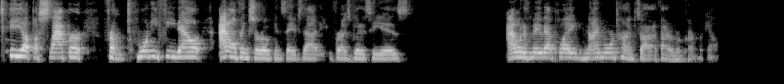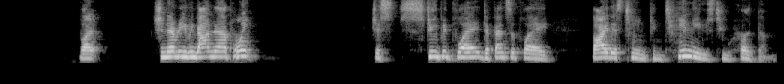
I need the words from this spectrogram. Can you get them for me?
tee up a slapper from 20 feet out. I don't think Sorokin saves that for as good as he is. I would have made that play nine more times if I were Rickard Rakell. But she never even gotten to that point just stupid play, defensive play by this team continues to hurt them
